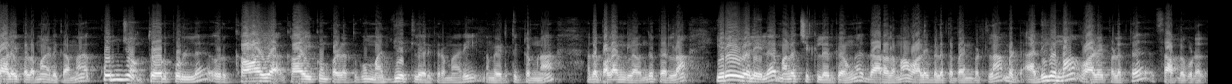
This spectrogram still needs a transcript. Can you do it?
வாழைப்பழமாக எடுக்காமல் கொஞ்சம் தோற்புள்ள ஒரு காயா காய்க்கும் பழத்துக்கும் மத்தியத்தில் இருக்கிற மாதிரி நம்ம எடுத்துக்கிட்டோம்னா அந்த பழங்களை வந்து பெறலாம். இரவு வேலையில் மலச்சிக்கல் இருக்கிறவங்க தாராளமாக வாழைப்பழத்தை பயன்படுத்தலாம். பட் அதிகமாக வாழைப்பழத்தை சாப்பிடக்கூடாது.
